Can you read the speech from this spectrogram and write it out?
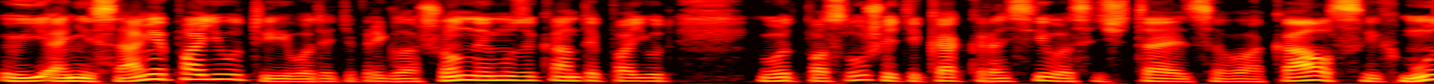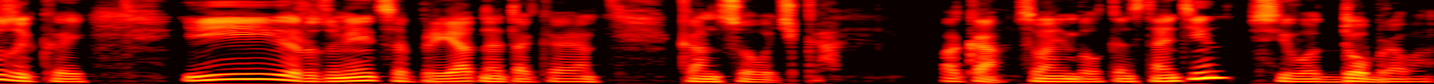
И они сами поют, и вот эти приглашенные музыканты поют. И вот послушайте, как красиво сочетается вокал с их музыкой. И, разумеется, приятная такая концовочка. Пока. С вами был Константин. Всего доброго.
